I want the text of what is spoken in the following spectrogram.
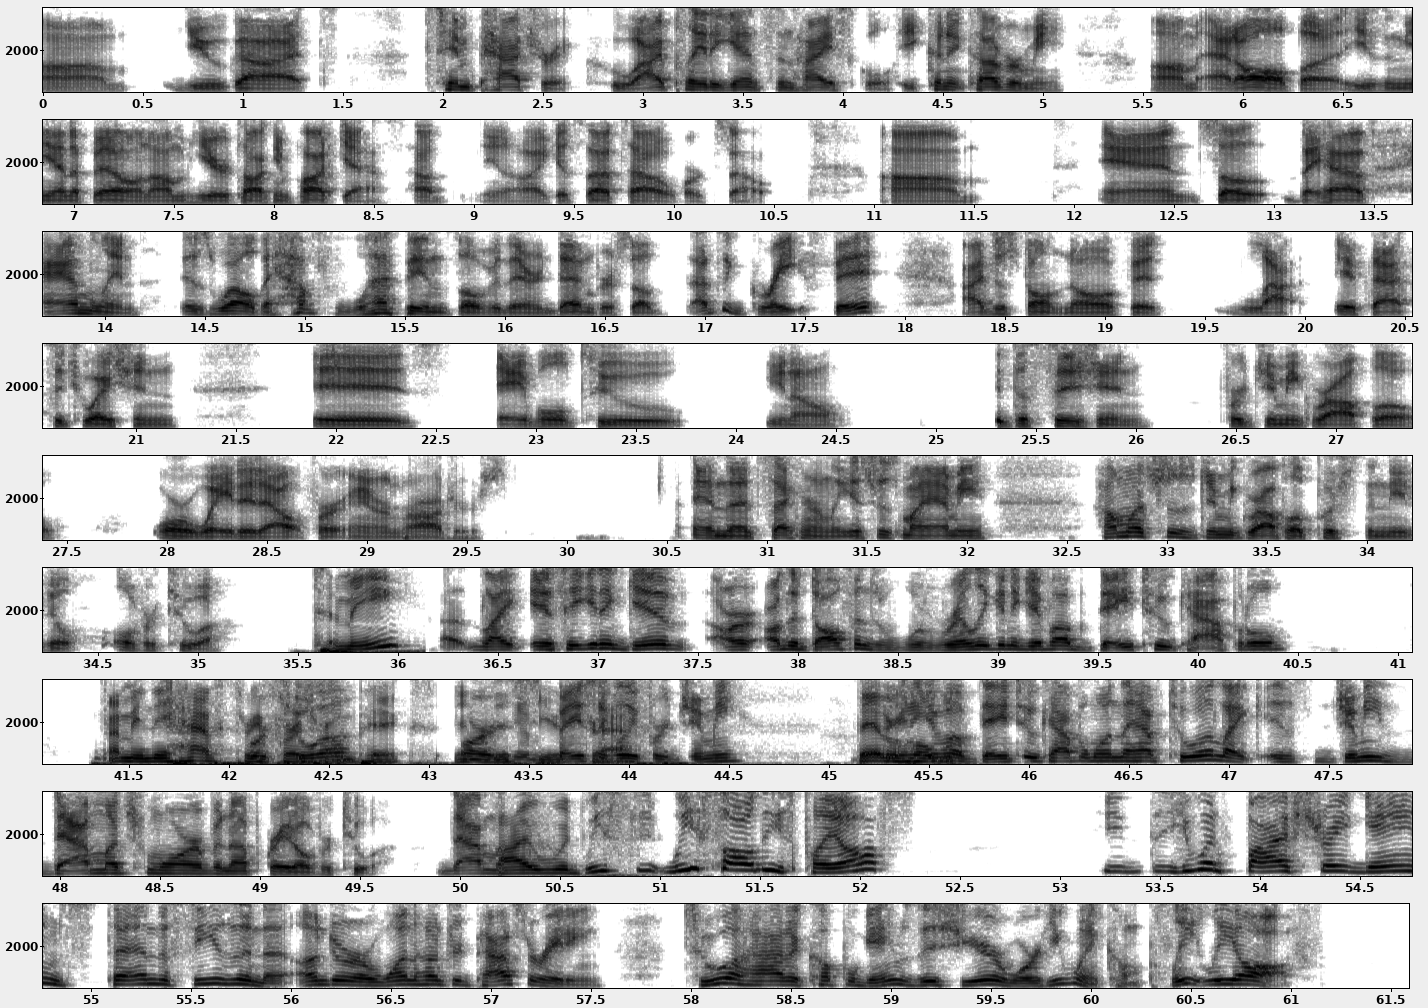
Um, you got Tim Patrick, who I played against in high school. He couldn't cover me um, at all, but he's in the NFL, and I'm here talking podcasts. How you know? I guess that's how it works out. Um, and so they have Hamler as well. They have weapons over there in Denver, so that's a great fit. I just don't know if it if that situation is able to, you know, decision for Jimmy Garoppolo or wait it out for Aaron Rodgers. And then secondly, it's just Miami. How much does Jimmy Garoppolo push the needle over Tua? To me, Uh, like, is he going to give? Are are the Dolphins really going to give up day two capital I mean, they have three first Tua? round picks in or this year's basically draft. for Jimmy? they have They're a going to whole. give up day two capital when they have Tua. Like, is Jimmy that much more of an upgrade over Tua? That much. I would. we we saw these playoffs. He he went five straight games to end the season under a 100 passer rating. Tua had a couple games this year where he went completely off.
